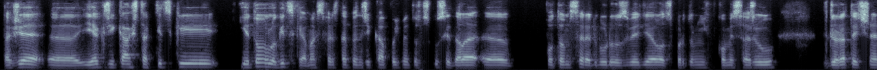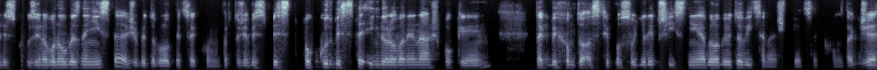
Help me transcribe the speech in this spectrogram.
Takže, jak říkáš, takticky je to logické. Max Verstappen říká, pojďme to zkusit, ale potom se Red Bull dozvěděl od sportovních komisařů v dodatečné diskuzi, no vůbec není jisté, že by to bylo pět sekund, protože bys, bys, pokud byste ignorovali náš pokyn, tak bychom to asi posoudili přísně a bylo by to více než pět sekund. Takže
